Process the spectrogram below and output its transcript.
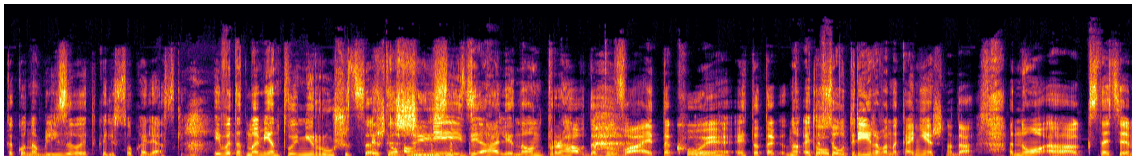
как он облизывает колесо коляски. И в этот момент твой мир рушится, Это что он не идеален, но он правда бывает такое. Это так, ну это Топ. все утрировано, конечно, да. Но, а, кстати,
